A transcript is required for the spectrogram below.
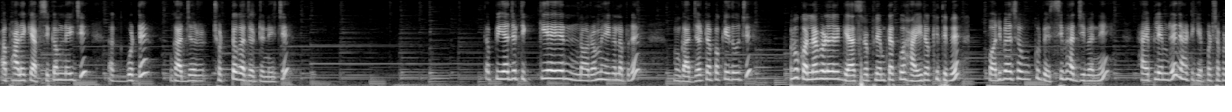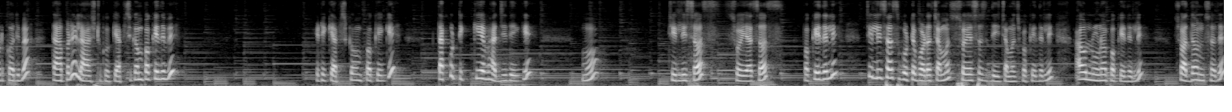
ଆଉ ଫାଳେ କ୍ୟାପ୍ସିକମ୍ ନେଇଛି ଗୋଟେ ଗାଜର ଛୋଟ ଗାଜରଟେ ନେଇଛି ତ ପିଆଜ ଟିକିଏ ନରମ ହୋଇଗଲା ପରେ ମୁଁ ଗାଜରଟା ପକାଇ ଦେଉଛି ସବୁ କଲାବେଳେ ଗ୍ୟାସ୍ର ଫ୍ଲେମ୍ଟାକୁ ହାଇ ରଖିଥିବେ ପରିବା ସବୁକୁ ବେଶୀ ଭାଜିବାନି ହାଇ ଫ୍ଲେମ୍ରେ ଯାହା ଟିକେ ଏପଟ ସେପଟ କରିବା ତାପରେ ଲାଷ୍ଟକୁ କ୍ୟାପ୍ସିକମ୍ ପକାଇଦେବି ଏଠି କ୍ୟାପ୍ସିକମ୍ ପକାଇକି ତାକୁ ଟିକିଏ ଭାଜି ଦେଇକି ମୁଁ ଚିଲି ସସ୍ ସୋୟା ସସ୍ ପକାଇଦେଲି ଚିଲି ସସ୍ ଗୋଟେ ବଡ଼ ଚାମଚ ସୋୟା ସସ୍ ଦୁଇ ଚାମଚ ପକାଇଦେଲି ଆଉ ଲୁଣ ପକାଇଦେଲି ସ୍ୱାଦ ଅନୁସାରେ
